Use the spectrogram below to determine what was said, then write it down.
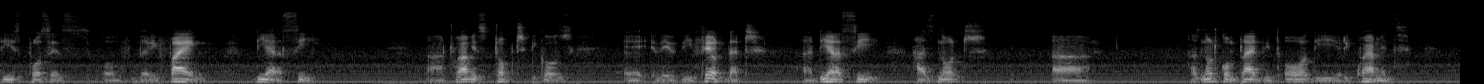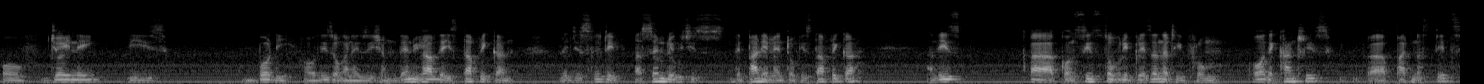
this process of verifying DRC uh, to have it stopped because uh, they, they, felt that uh, DRC has not uh, has not complied with all the requirements of joining this body or this organization. Then we have the East African Legislative Assembly, which is the Parliament of East Africa, and this uh, consists of representatives from all the countries, uh, partner states,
